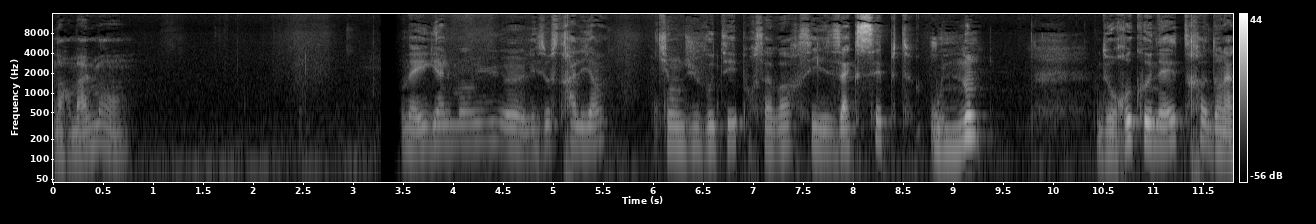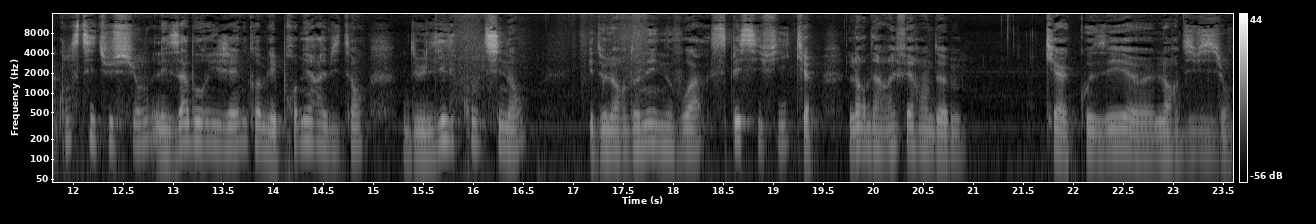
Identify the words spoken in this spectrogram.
normalement. Hein. On a également eu euh, les Australiens qui ont dû voter pour savoir s'ils acceptent ou non de reconnaître dans la Constitution les aborigènes comme les premiers habitants de l'île continent et de leur donner une voix spécifique lors d'un référendum qui a causé euh, leur division.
